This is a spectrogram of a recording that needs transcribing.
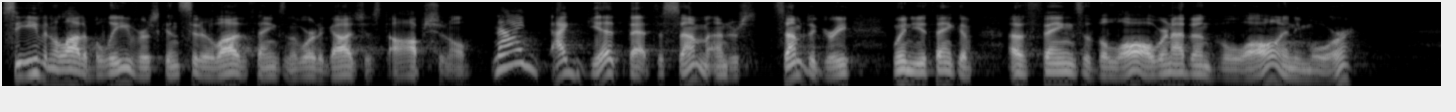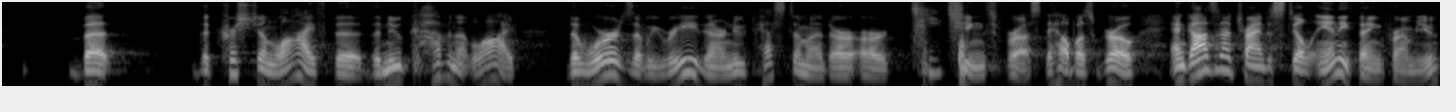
See, even a lot of believers consider a lot of things in the Word of God just optional. Now, I, I get that to some, under some degree when you think of, of things of the law. We're not under the law anymore. But the Christian life, the, the new covenant life, the words that we read in our New Testament are, are, teachings for us to help us grow. And God's not trying to steal anything from you.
